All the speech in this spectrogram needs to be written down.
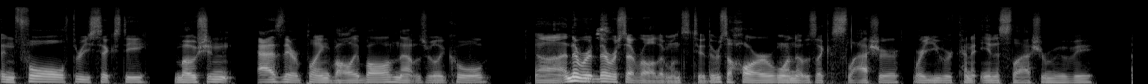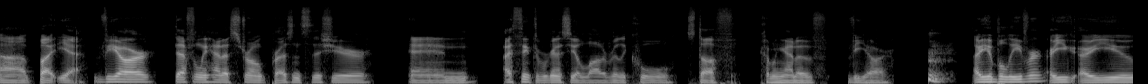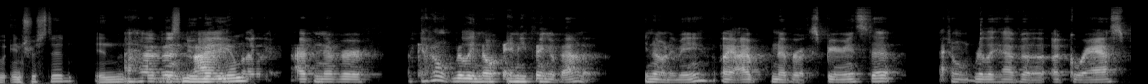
in full 360 motion as they were playing volleyball, and that was really cool. Uh, and there were there were several other ones too. There was a horror one that was like a slasher where you were kind of in a slasher movie. Uh, but yeah, VR definitely had a strong presence this year, and I think that we're going to see a lot of really cool stuff coming out of VR. Hmm. Are you a believer? Are you are you interested in this new medium? I, like, I've never like I don't really know anything about it. You know what I mean? Like I've never experienced it. I don't really have a, a grasp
